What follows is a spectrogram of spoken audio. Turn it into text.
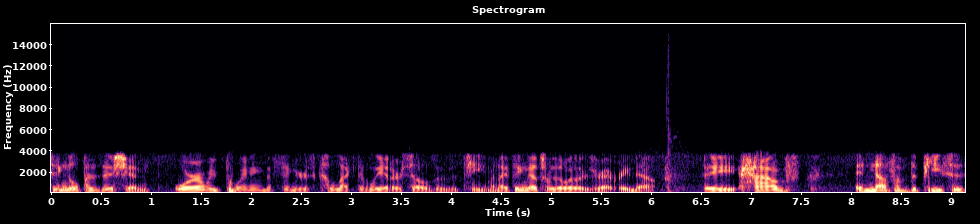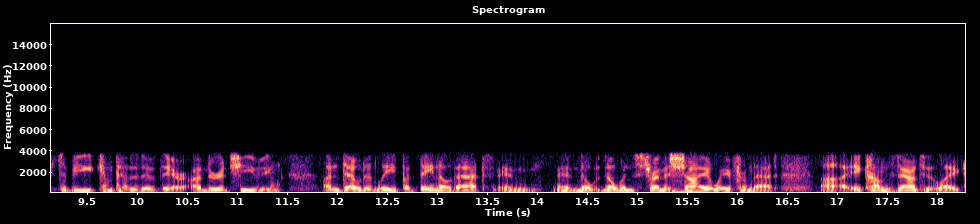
single position or are we pointing the fingers collectively at ourselves as a team? And I think that's where the Oilers are at right now. They have enough of the pieces to be competitive. They are underachieving, undoubtedly, but they know that, and, and no no one's trying to mm-hmm. shy away from that. Uh, it comes down to like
